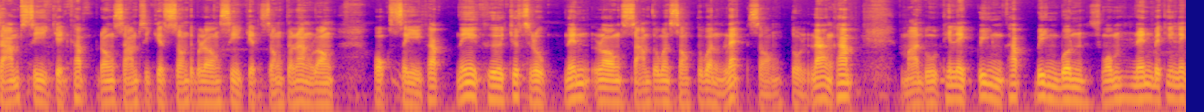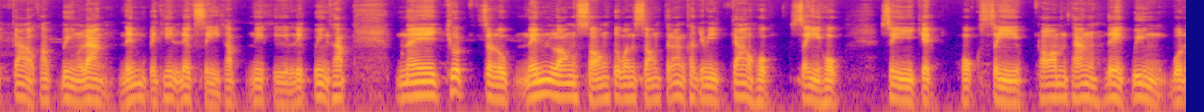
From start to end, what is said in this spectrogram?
3 4 7 ครับ รอง 3 4 7 2 ตัวบนรอง 4 7 2 ตัวล่างรอง 6 4 ครับ นี่คือชุดสรุปเน้นรอง 3 ตัวบน 2 ตัวบนและ 2 ตัวล่างครับ มาดูที่เลขวิ่งครับวิ่งบนผมเน้นไปที่เลข 9 ครับ วิ่งล่าง เน้นไปที่เลข 4 ครับ นี่คือเลขวิ่งครับ ในชุดสรุปเน้นรอง 2 ตัวบน 2 ตัวล่างเขาจะมี 9 6 4 6 4 7 6 4 พร้อมทั้งเลขวิ่งบน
